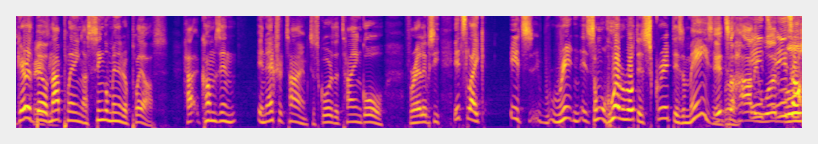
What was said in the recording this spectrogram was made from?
Gareth Bale Crazy. not playing a single minute of playoffs. Ha- comes in in extra time to score the tying goal for LFC. It's like it's written. It's someone whoever wrote this script is amazing. It's bro. a Hollywood it's, it's a movie.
